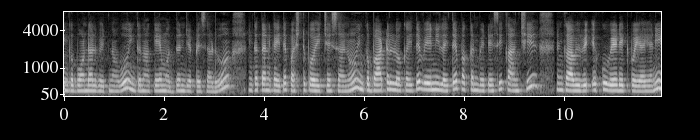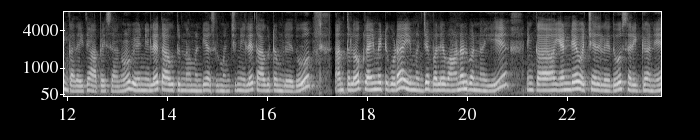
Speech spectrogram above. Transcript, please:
ఇంకా బోండాలు పెట్టినావు ఇంకా నాకేం వద్దని చెప్పేశాడు. ఇంకా తనకైతే ఫస్ట్ పోయి ఇచ్చేసాను. ఇంకా బాటిల్లోకి అయితే వేడి నీళ్ళు అయితే పక్కన పెట్టి పెట్టేసి కాంచి ఇంకా అవి ఎక్కువ వేడెక్కిపోయాయని ఇంకా అదైతే ఆపేసాను వేడి నీళ్ళే తాగుతున్నామండి. అసలు మంచి నీళ్ళే తాగటం లేదు. అంతలో క్లైమేట్ కూడా ఈ మధ్య భలే వానలు పడినాయి. ఇంకా ఎండే వచ్చేది లేదు సరిగ్గానే.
